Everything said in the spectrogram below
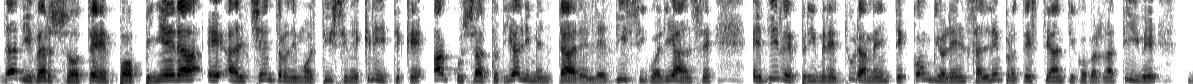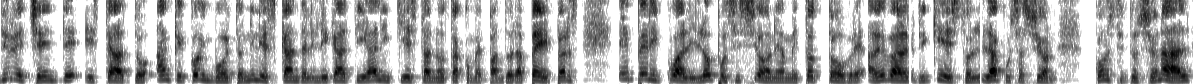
Da diverso tempo Piñera è al centro di moltissime critiche, accusato di alimentare le disuguaglianze e di reprimere duramente con violenza le proteste antigovernative. Di recente è stato anche coinvolto negli scandali legati all'inchiesta nota come Pandora Papers e per i quali l'opposizione a metà ottobre aveva richiesto l'accusazione costituzionale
